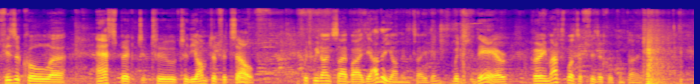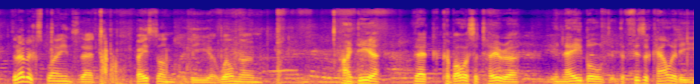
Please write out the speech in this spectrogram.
physical uh, aspect to, to the Yom itself, which we don't say by the other Yom Tovim, which there very much was a physical component. The Rebbe explains that based on the uh, well-known idea that Kabbalas HaTorah enabled the physicality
